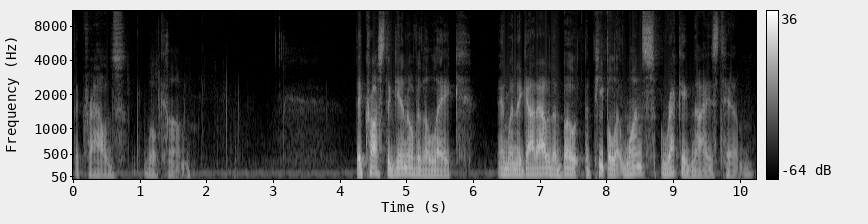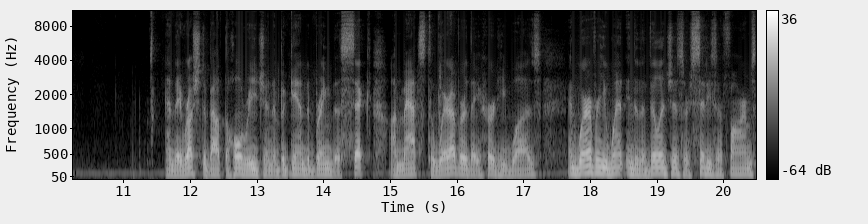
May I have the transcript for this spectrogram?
the crowds will come. They crossed again over the lake and when they got out of the boat, the people at once recognized him. And they rushed about the whole region and began to bring the sick on mats to wherever they heard he was. And wherever he went into the villages or cities or farms,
